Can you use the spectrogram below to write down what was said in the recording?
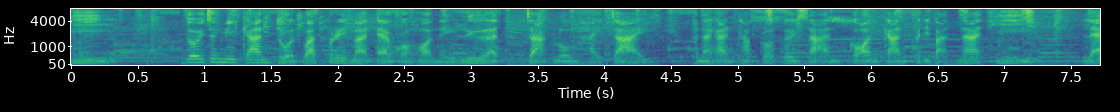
ที่ โดยจะมีการตรวจวัดปริมาณแอลกอฮอล์ในเลือด จากลมหายใจ พนักงานขับรถโดยสารก่อนการปฏิบัติหน้าที่ และ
